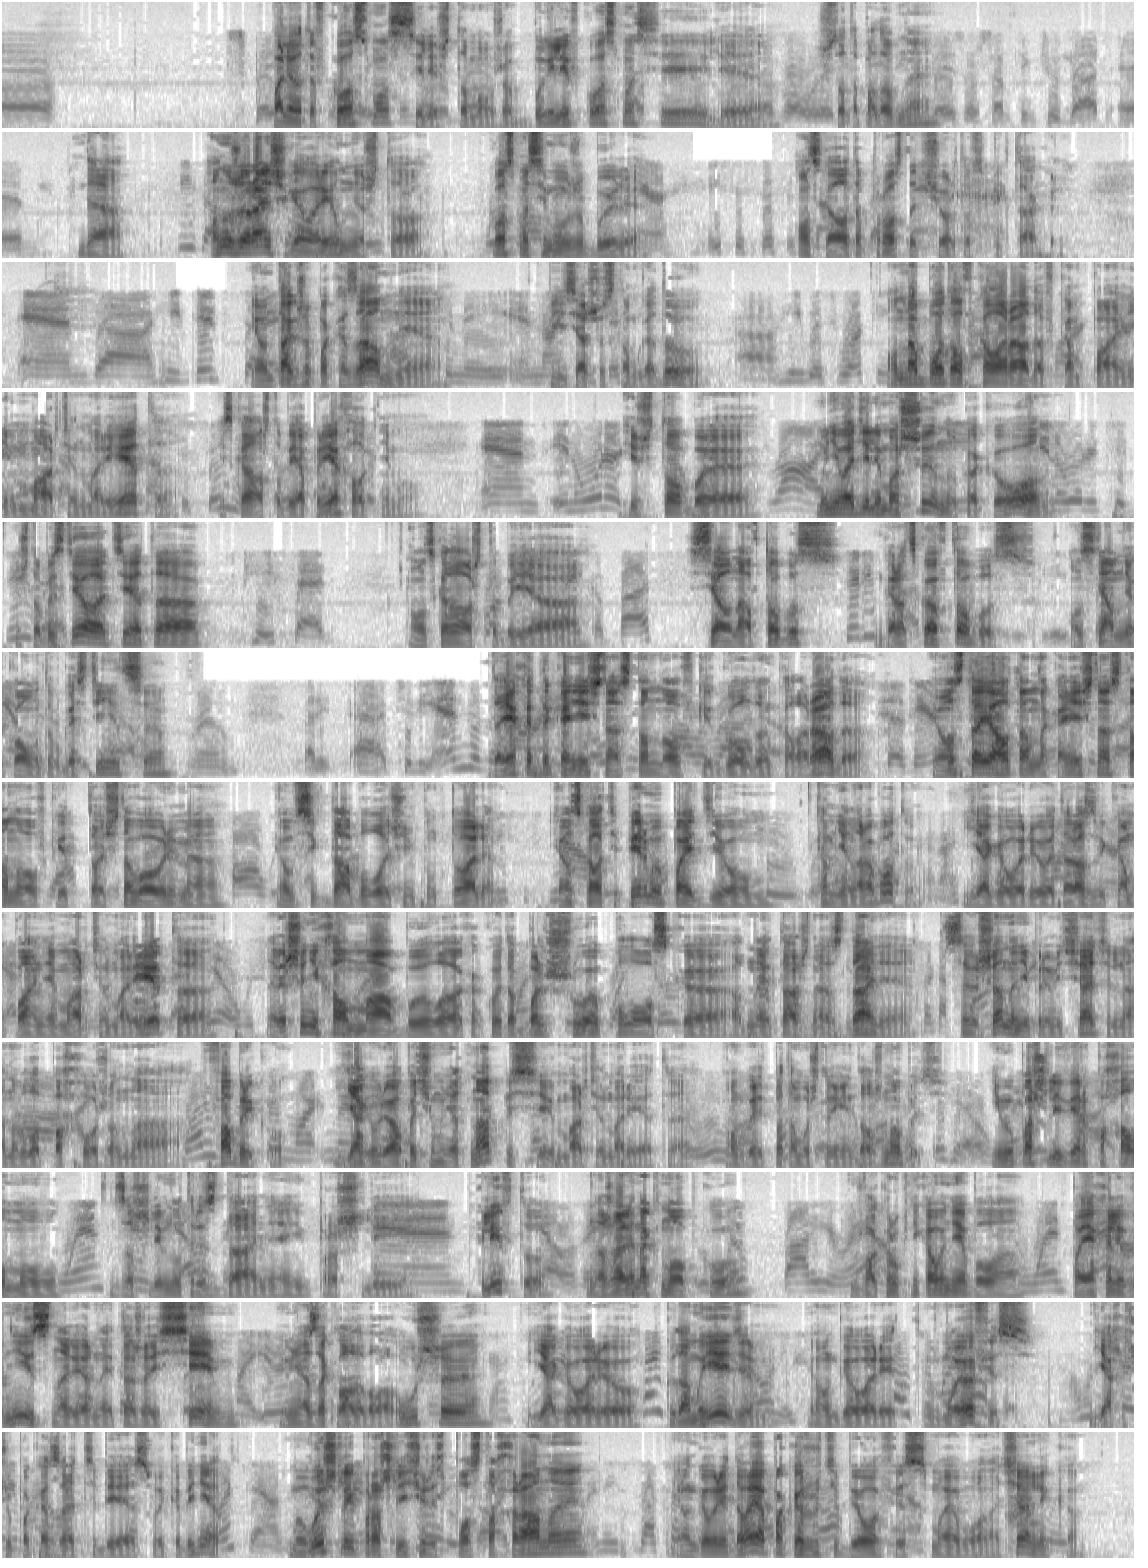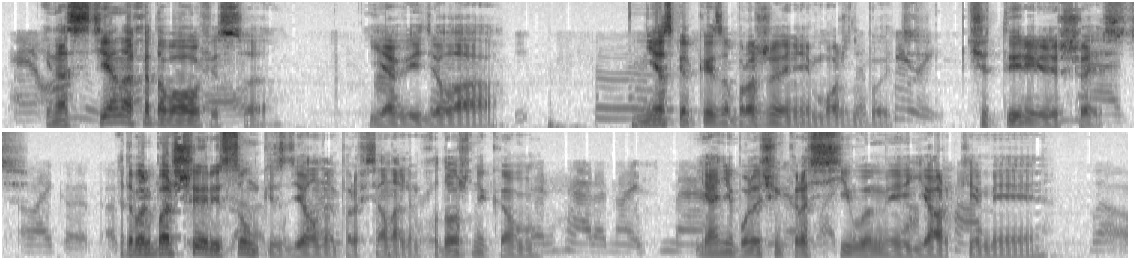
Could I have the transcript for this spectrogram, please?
полеты в космос, или что мы уже были в космосе, или что-то подобное? Да. Он уже раньше говорил мне, что в космосе мы уже были. Он сказал, это просто чертов спектакль. И он также показал мне в 56 году, он работал в Колорадо в компании Мартин Мариетта и сказал, чтобы я приехал к нему. И чтобы мы не водили машину, как и он. И чтобы сделать это, он сказал, чтобы я сел на автобус, городской автобус. Он снял мне комнату в гостинице. Доехать до конечной остановки Голден, Колорадо. И он стоял там на конечной остановке точно вовремя. И он всегда был очень пунктуален. И он сказал, теперь мы пойдем ко мне на работу. Я говорю, это разве компания Мартин Мариетта? На вершине холма было какое-то большое, плоское, одноэтажное здание. Совершенно непримечательное, оно было похоже на фабрику. Я говорю, а почему нет надписи Мартин Мариетта? Он говорит, потому что ее не должно быть. И мы пошли вверх по холму, зашли внутрь здания и прошли к лифту, нажали на кнопку, Вокруг никого не было. Поехали вниз, наверное, этажей 7. И меня закладывало уши. Я говорю, куда мы едем? И он говорит, в мой офис. Я хочу показать тебе свой кабинет. Мы вышли, прошли через пост охраны. И он говорит, давай я покажу тебе офис моего начальника. И на стенах этого офиса я видела несколько изображений, может быть, четыре или шесть. Это были большие рисунки, сделанные профессиональным художником, и они были очень красивыми, яркими,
